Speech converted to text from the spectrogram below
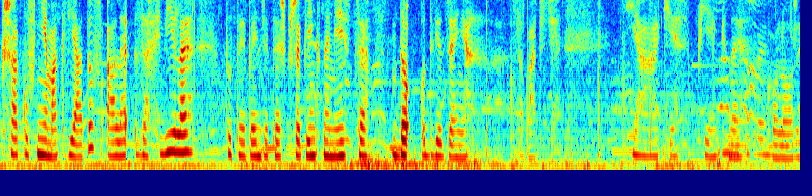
krzaków nie ma kwiatów, ale za chwilę tutaj będzie też przepiękne miejsce do odwiedzenia. Zobaczcie, jakie piękne kolory.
